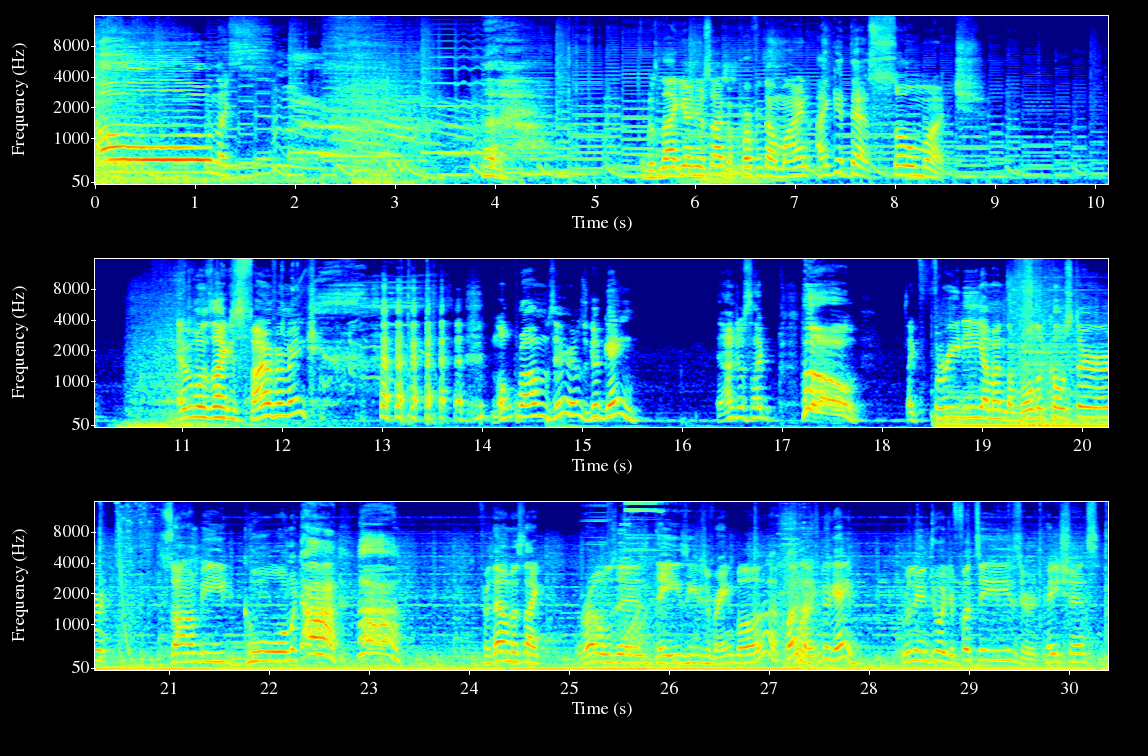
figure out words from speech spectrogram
Oh, nice. it was laggy on your side, but perfect on mine. I get that so much. Everyone's like, it's fine for me. no problems here. It was a good game. And I'm just like, oh! It's like 3D. I'm on the roller coaster. Zombie, ghoul. I'm like, ah! Ah! For them, it's like roses, daisies, rainbow. Ah, fun. Good game. Really enjoyed your footsies, your patience.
